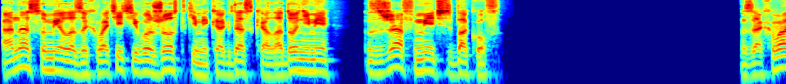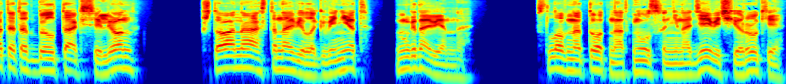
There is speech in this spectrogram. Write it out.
она сумела захватить его жесткими, как доска, ладонями, сжав меч с боков. Захват этот был так силен, что она остановила Гвинет мгновенно, словно тот наткнулся не на девичьи руки,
